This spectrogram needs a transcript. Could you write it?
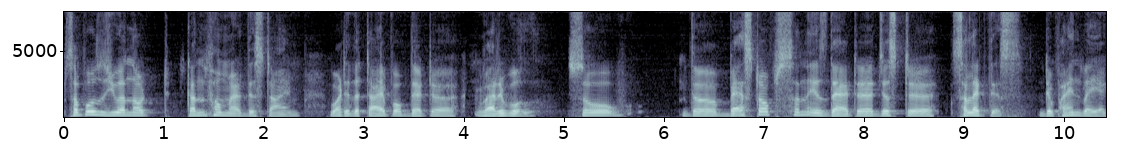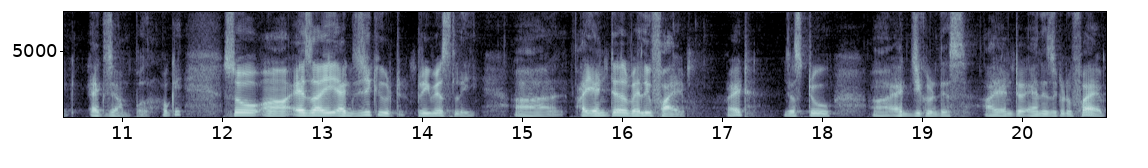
suppose you are not confirm at this time what is the type of that uh, variable. So the best option is that uh, just uh, select this defined by example okay? So uh, as I execute previously uh, I enter value 5 right? Just to uh, execute this. I enter n is equal to 5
